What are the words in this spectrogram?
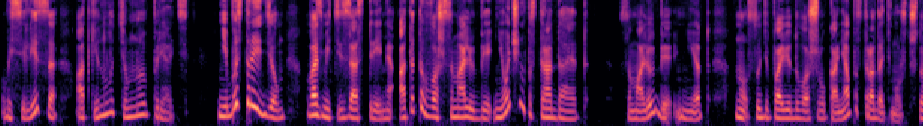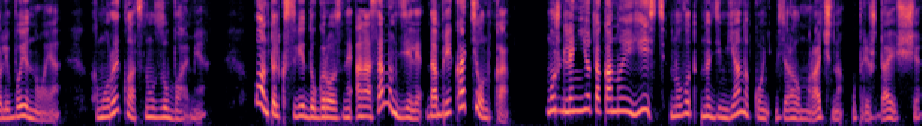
Василиса откинула темную прядь. Не быстро идем? Возьмитесь за стремя. От этого ваше самолюбие не очень пострадает. Самолюбие нет, но, судя по виду вашего коня, пострадать может что-либо иное. Хмурый клацнул зубами. Он только с виду грозный, а на самом деле добрее котенка. Может, для нее так оно и есть, но вот на Демьяна конь взирал мрачно, упреждающе.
